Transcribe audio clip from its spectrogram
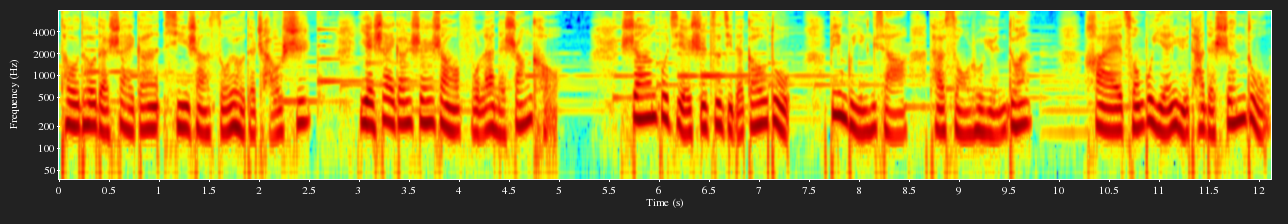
偷偷地晒干心上所有的潮湿，也晒干身上腐烂的伤口。山不解释自己的高度，并不影响它耸入云端；海从不言语它的深度，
